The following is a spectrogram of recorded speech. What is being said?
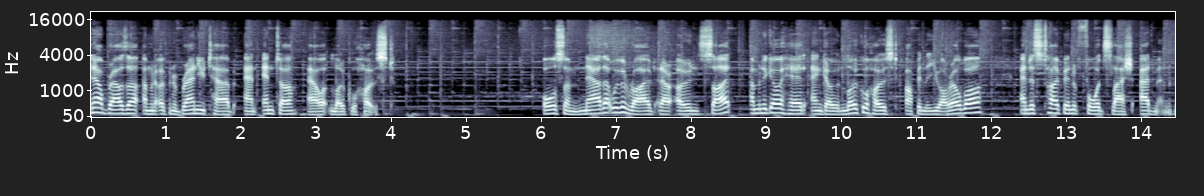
In our browser, I'm going to open a brand new tab and enter our local host. Awesome. Now that we've arrived at our own site, I'm going to go ahead and go localhost up in the URL bar and just type in forward slash admin.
